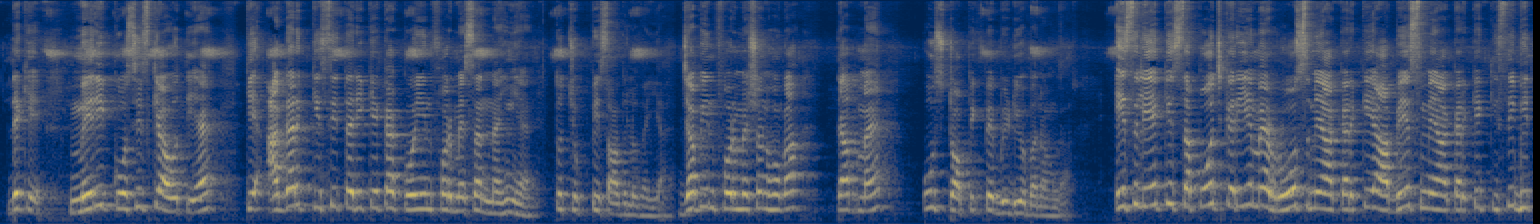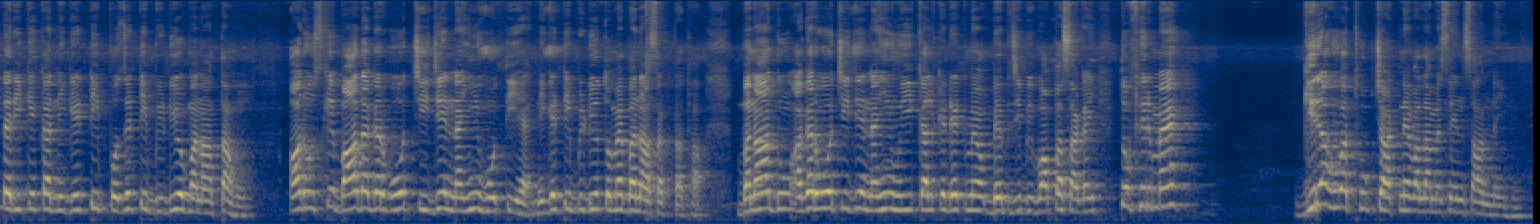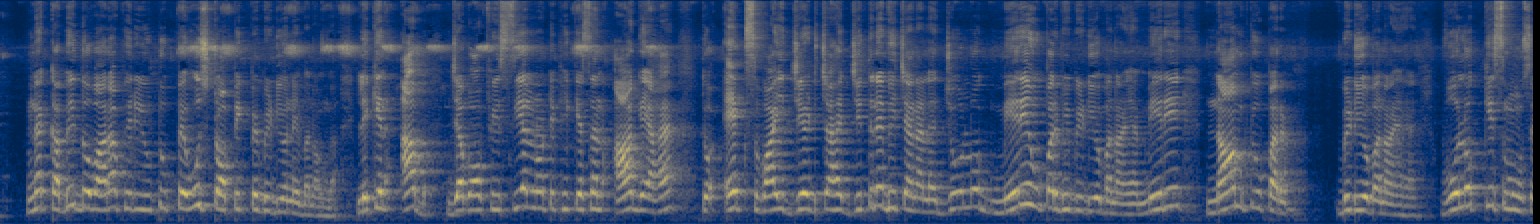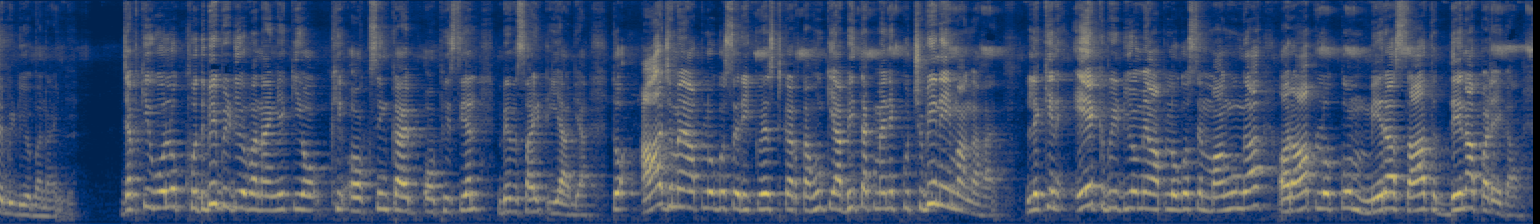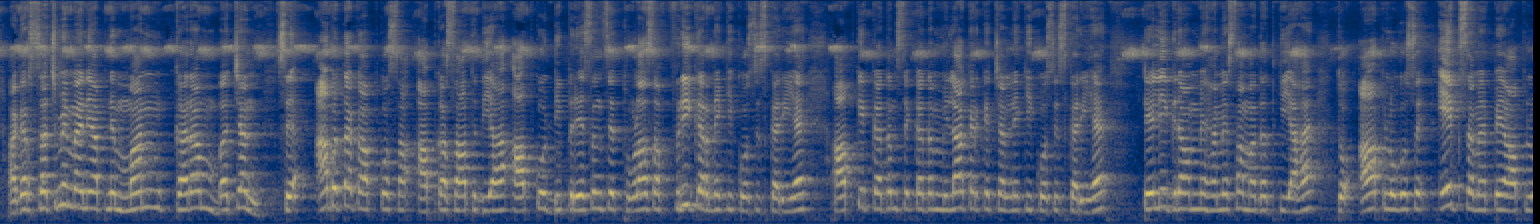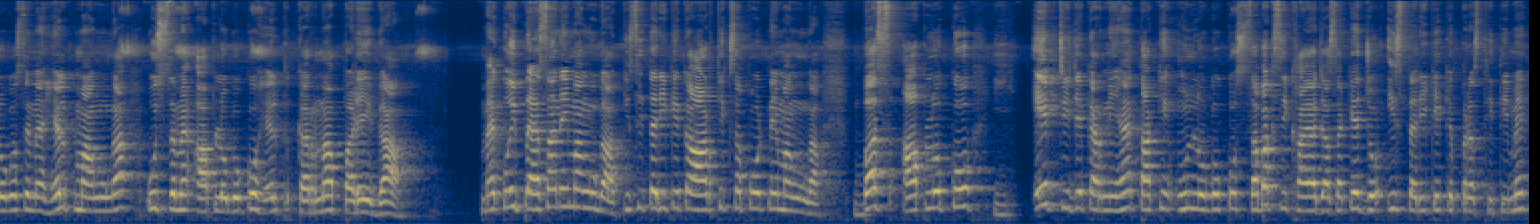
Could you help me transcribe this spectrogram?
देखिए, मेरी कोशिश क्या होती है कि अगर किसी तरीके का कोई इंफॉर्मेशन नहीं है तो चुप्पी साध लो भैया। जब इंफॉर्मेशन होगा, तब मैं उस टॉपिक पे वीडियो बनाऊँगा। इसलिए कि सपोज़ करिए मैं रोस में आकर के, आवेश में आकर के किसी भी तरीके का निगेटिव पॉजिटिव वीडियो बनाता हूँ। और उसके बाद अगर वो चीज़ें नहीं होती है निगेटिव वीडियो तो मैं बना सकता था। बना दूँ, अगर वो चीज़ें नहीं हुई, कल के डेट में वेब जीबी वापस आ गई तो फिर मैं गिरा हुआ थूक चाटने वाला में से इंसान नहीं हूँ। मैं कभी दोबारा फिर YouTube पे उस टॉपिक पे वीडियो नहीं बनाऊँगा। लेकिन अब जब ऑफिशियल नोटिफिकेशन आ गया है तो एक्स वाई जेड चाहे जितने भी चैनल है, जो लोग मेरे ऊपर भी वीडियो बनाए हैं, मेरे नाम के ऊपर वीडियो बनाए हैं, वो लोग किस मुँह से वीडियो बनाएँगे? जबकि वो लोग खुद भी वीडियो बनाएँगे कि ऑक्सिंग का ऑफिशियल वेबसाइट ये आ गया। तो आज मैं आप लोगों से रिक्वेस्ट करता हूँ कि अभी तक मैंने कुछ भी नहीं मांगा है। लेकिन एक वीडियो में आप लोगों से मांगूँगा और आप लोग को मेरा साथ देना पड़ेगा। अगर सच में मैंने अपने मन कर्म वचन से अब तक आपको सा, आपका साथ दिया है आपको डिप्रेशन से थोड़ा सा फ्री करने की कोशिश करी है आपके कदम से कदम मिला करके चलने की कोशिश करी है टेलीग्राम में हमेशा मदद किया है तो आप लोगों से एक समय पे आप लोगों से मैं हेल्प मांगूँगा उस समय आप लोगों को हेल्प करना पड़ेगा। मैं कोई पैसा नहीं मांगूँगा, किसी तरीके का आर्थिक सपोर्ट नहीं मांगूँगा। बस आप लोग को एक चीज़ें करनी है ताकि उन लोगों को सबक सिखाया जा सके जो इस तरीके के परिस्थिति में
